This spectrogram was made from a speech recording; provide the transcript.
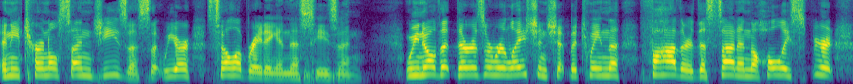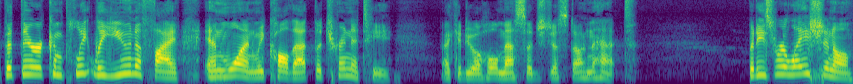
an eternal Son, Jesus, that we are celebrating in this season. We know that there is a relationship between the Father, the Son, and the Holy Spirit, that they're completely unified and one. We call that the Trinity. I could do a whole message just on that. But He's relational.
